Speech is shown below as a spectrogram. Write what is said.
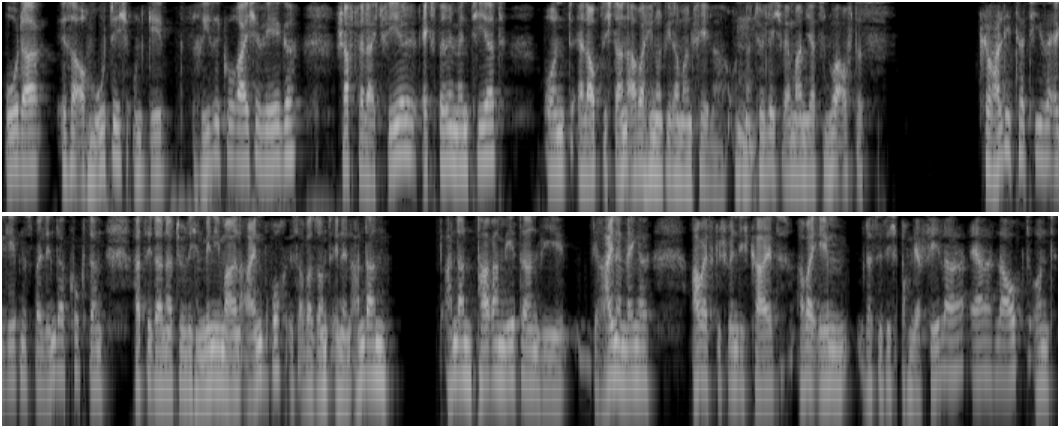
Oder ist er auch mutig und geht risikoreiche Wege, schafft vielleicht viel, experimentiert und erlaubt sich dann aber hin und wieder mal einen Fehler. Und Mhm. natürlich, wenn man jetzt nur auf das qualitative Ergebnis bei Linda guckt, dann hat sie da natürlich einen minimalen Einbruch, ist aber sonst in den anderen, anderen Parametern wie die reine Menge, Arbeitsgeschwindigkeit, aber eben, dass sie sich auch mehr Fehler erlaubt und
